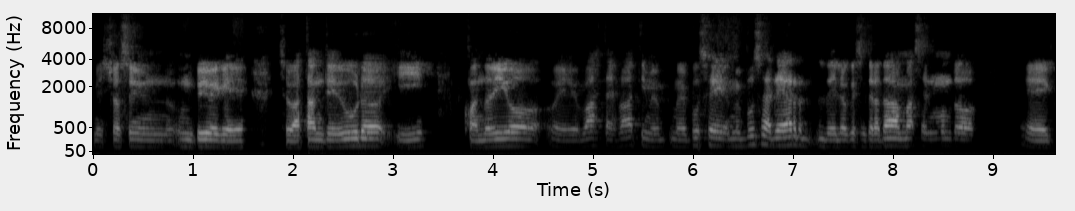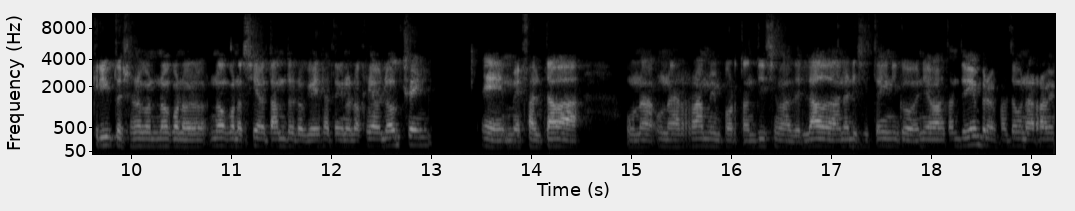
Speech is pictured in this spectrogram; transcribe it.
yo soy un, un pibe que soy bastante duro y cuando digo eh, basta es basta y me, me puse, me puse a leer de lo que se trataba más el mundo eh, cripto, yo no, no, cono- no conocía tanto lo que es la tecnología blockchain, Eh, me faltaba una, rama importantísima del lado de análisis técnico, venía bastante bien, pero me faltaba una rama,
